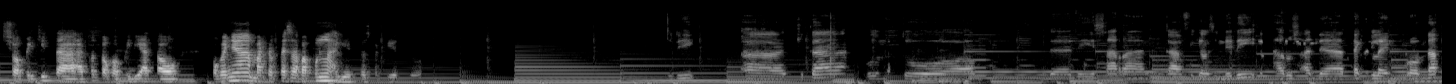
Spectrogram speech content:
Shopee kita atau Tokopedia atau pokoknya marketplace apa pun lah gitu seperti itu. Jadi uh, kita untuk dari saran Kak Fikal sendiri harus ada tagline produk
